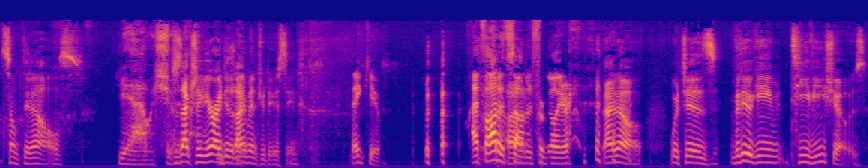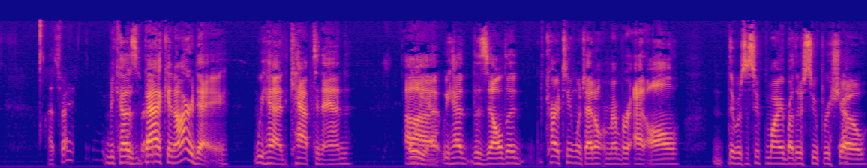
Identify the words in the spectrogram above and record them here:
something else, Yeah, we should. which is actually your idea that I'm introducing. Thank you. I thought Uh, it sounded familiar. I know, which is video game TV shows. That's right. Because right. back in our day, we had Captain N. Oh, Uh, yeah. We had the Zelda cartoon, which I don't remember at all. There was a Super Mario Brothers Super Show.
